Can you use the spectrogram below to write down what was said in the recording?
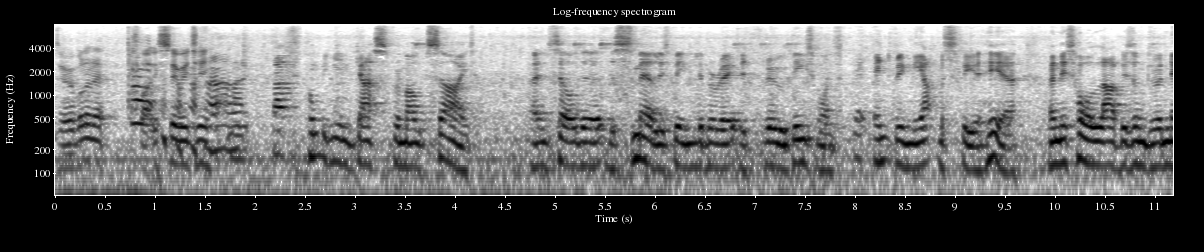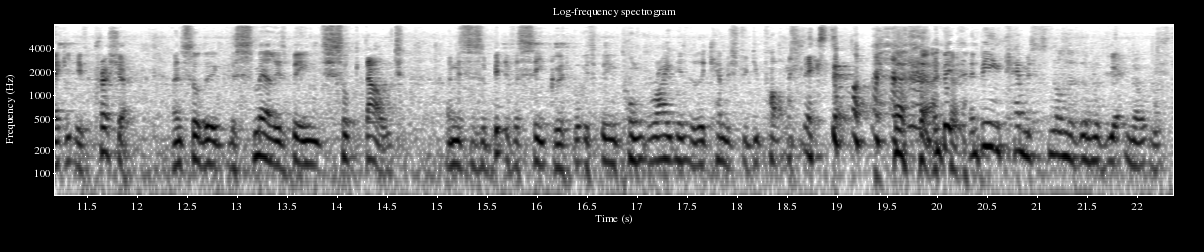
Doable, isn't it? Slightly sewagey. That's pumping in gas from outside. And so the, the smell is being liberated through these ones entering the atmosphere here. And this whole lab is under a negative pressure. And so the, the smell is being sucked out and this is a bit of a secret, but it's being pumped right into the chemistry department next door. and, be, and, being chemists, none of them have yet noticed.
